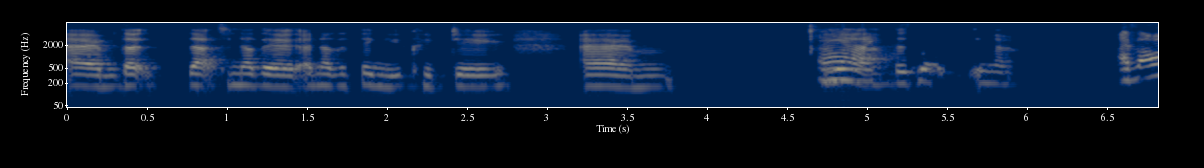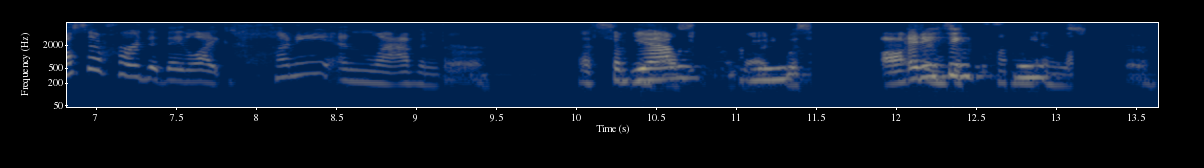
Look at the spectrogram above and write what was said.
Um, that that's another another thing you could do. Um, oh, yeah, there's yeah. I've also heard that they like honey and lavender. That's something yeah, else was anything honey and lavender.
